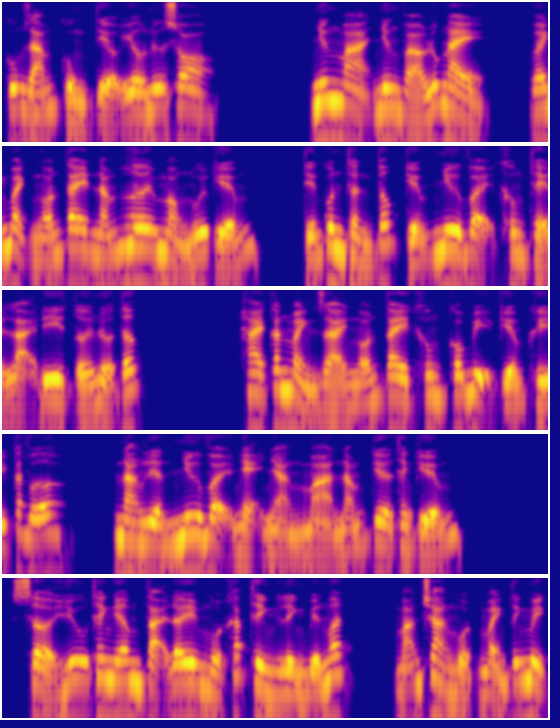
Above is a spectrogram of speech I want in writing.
cũng dám cùng tiểu yêu nữ so. Nhưng mà nhưng vào lúc này, vánh bạch ngón tay nắm hơi mỏng mũi kiếm, tiến quân thần tốc kiếm như vậy không thể lại đi tới nửa tấc. Hai căn mảnh dài ngón tay không có bị kiếm khí cắt vỡ, nàng liền như vậy nhẹ nhàng mà nắm kia thanh kiếm. Sở hữu thanh âm tại đây một khắc thình lình biến mất, mãn tràng một mảnh tinh mịch,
